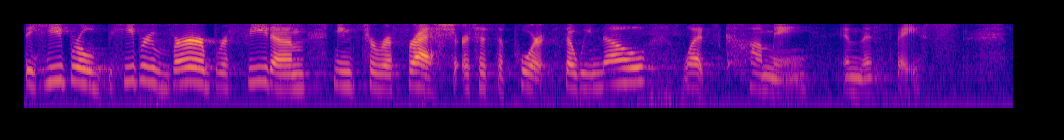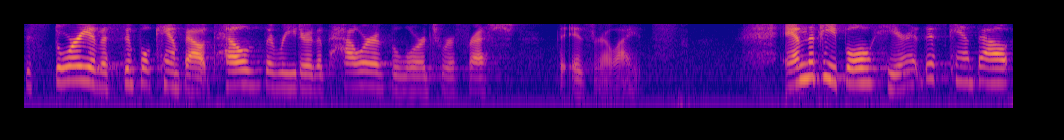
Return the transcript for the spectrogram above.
The Hebrew, Hebrew verb Rephidim means to refresh or to support. So we know what's coming in this space. The story of a simple campout tells the reader the power of the Lord to refresh the Israelites. And the people here at this camp out,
